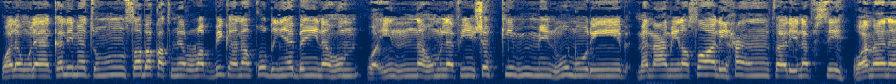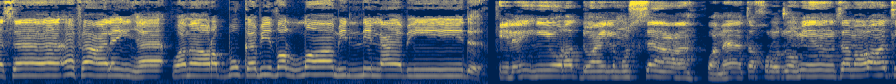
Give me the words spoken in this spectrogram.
ولولا كلمة سبقت من ربك لقضي بينهم. وإنهم لفي شك منه مريب. من عمل صالحا فلنفسه. ومن ساء فعليها وما ربك بظلام للعبيد. إليه يرد علم الساعة وما تخرج من ثمرات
